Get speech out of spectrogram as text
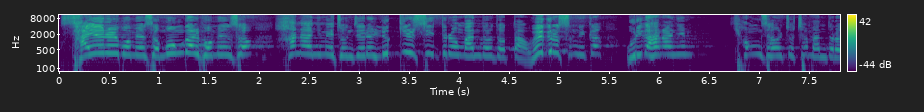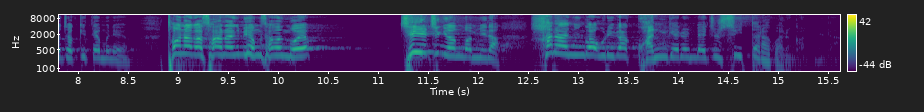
사연을 보면서 뭔가를 보면서 하나님의 존재를 느낄 수 있도록 만들어졌다. 왜 그렇습니까? 우리가 하나님 형상을 쫓아 만들어졌기 때문이에요. 더 나가서 하나님의 형상은 뭐예요? 제일 중요한 겁니다. 하나님과 우리가 관계를 맺을 수 있다라고 하는 겁니다.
